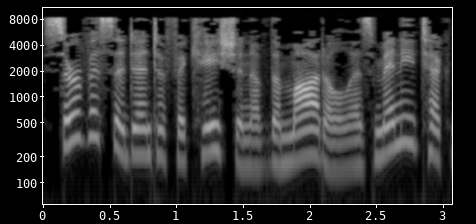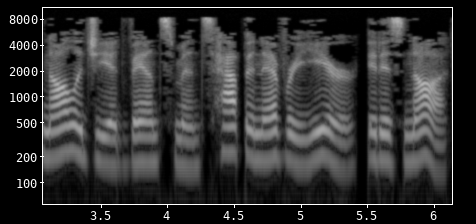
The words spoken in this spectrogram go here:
Service identification of the model As many technology advancements happen every year, it is not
